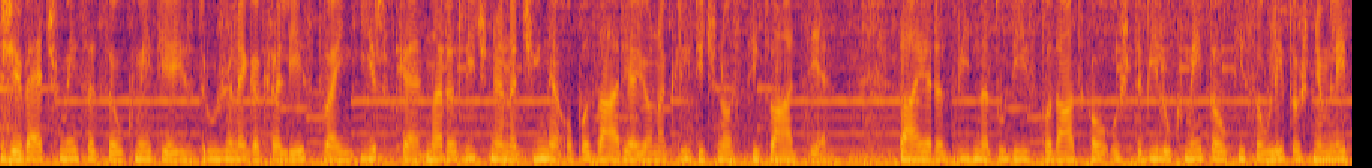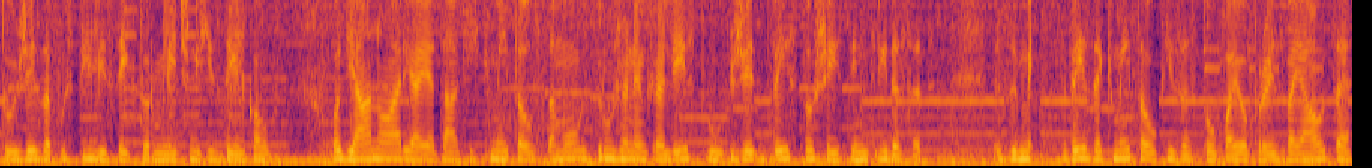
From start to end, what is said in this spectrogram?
Že več mesecev kmetje iz Združenega kraljestva in Irske na različne načine opozarjajo na kritičnost situacije. Ta je razvidna tudi iz podatkov o številu kmetov, ki so v letošnjem letu že zapustili sektor mlečnih izdelkov. Od januarja je takih kmetov samo v Združenem kraljestvu že 236. Zveze kmetov, ki zastopajo proizvajalce,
